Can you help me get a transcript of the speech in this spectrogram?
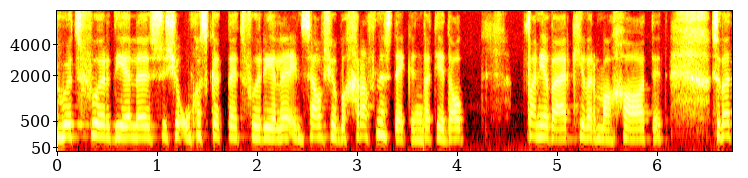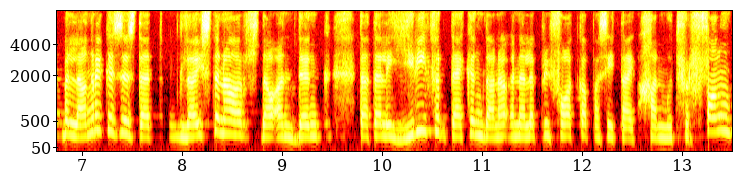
doodsvoordele, soos jou ongeskiktheidsvoordele en selfs jou begrafnisdekking wat jy dalk van jou werkgewer mag gehad het. So wat belangrik is is dat luisteraars daaraan dink dat hulle hierdie verdekking dan nou in hulle privaat kapasiteit gaan moet vervang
